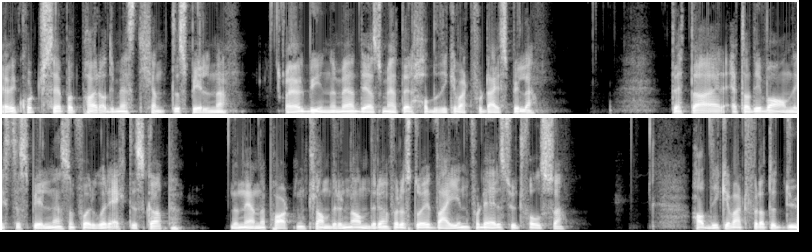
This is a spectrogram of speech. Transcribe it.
Jeg vil kort se på et par av de mest kjente spillene, og jeg vil begynne med det som heter Hadde det ikke vært for deg-spillet. Dette er et av de vanligste spillene som foregår i ekteskap. Den ene parten klandrer den andre for å stå i veien for deres utfoldelse. Hadde det ikke vært for at du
